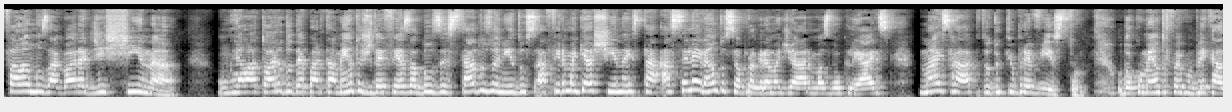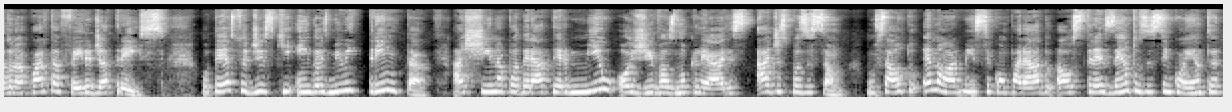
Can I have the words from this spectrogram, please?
Falamos agora de China. Um relatório do Departamento de Defesa dos Estados Unidos afirma que a China está acelerando seu programa de armas nucleares mais rápido do que o previsto. O documento foi publicado na quarta-feira, dia 3. O texto diz que em 2030 a China poderá ter mil ogivas nucleares à disposição, um salto enorme se comparado aos 350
